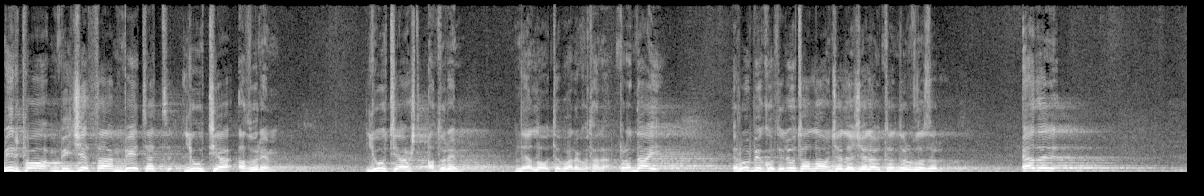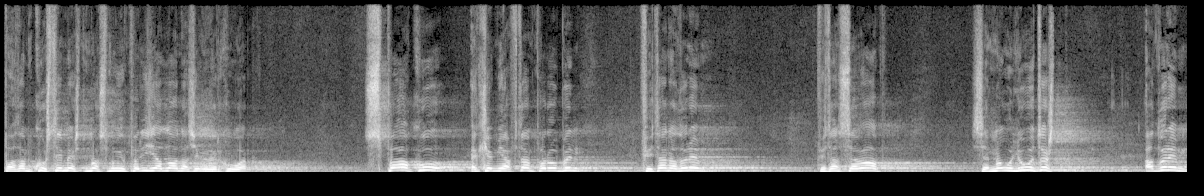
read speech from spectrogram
Mirëpo, mbi gjitha mbetet lutja adhurim. Lutja është adhurim në Allahun tebareke ue teala. Prandaj, robi kur të lutë Allahun xhele xhelaluhu, të nderuar vëllezër, edhe, po thom, kushtimisht mos me ju përgjigj Allahu në atë që ka kërkuar. S'paku e kjo mjafton për robin, fiton adhurim, fiton sevap. Se me u lut është adhurim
